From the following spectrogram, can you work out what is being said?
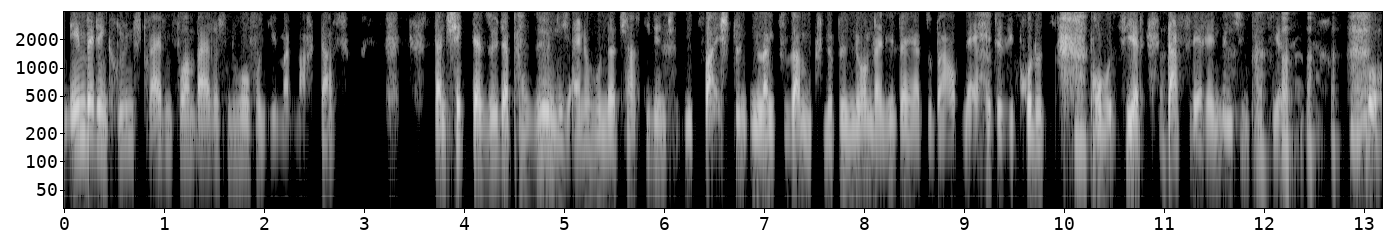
nehmen wir den grünen Streifen vor dem Bayerischen Hof und jemand macht das. Dann schickt der Söder persönlich eine Hundertschaft, die den Typen zwei Stunden lang zusammenknüppeln, nur um dann hinterher zu behaupten, er hätte sie provoziert. Das wäre in München passiert. So.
